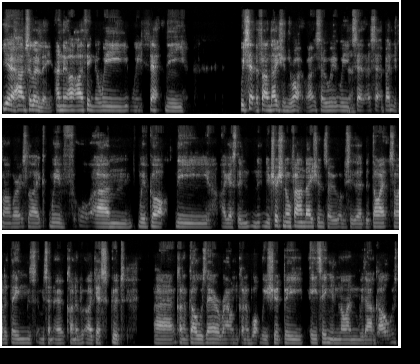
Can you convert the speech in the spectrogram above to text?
Yeah, absolutely. And I think that we we set the we set the foundations right, right? So we we Yeah. set set a benchmark where it's like we've um we've got the I guess the n- nutritional foundation, so obviously the the diet side of things, and we set a kind of I guess good uh kind of goals there around kind of what we should be eating in line with our goals.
